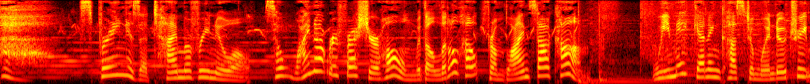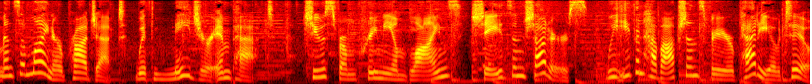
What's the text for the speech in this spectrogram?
Spring is a time of renewal, so why not refresh your home with a little help from Blinds.com? We make getting custom window treatments a minor project with major impact. Choose from premium blinds, shades, and shutters. We even have options for your patio, too.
